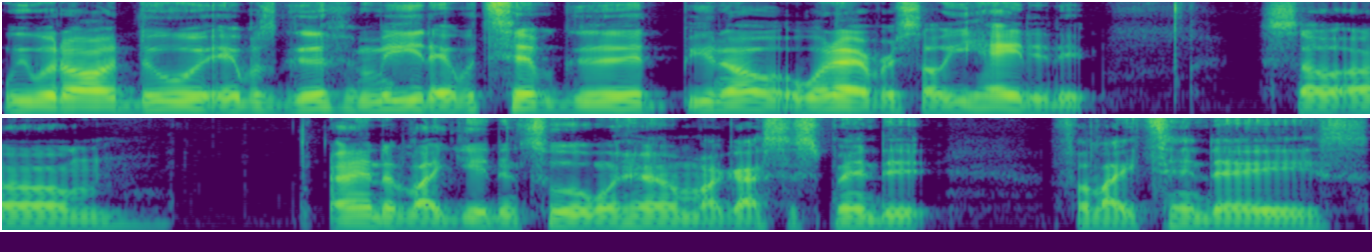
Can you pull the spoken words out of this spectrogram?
we would all do it. It was good for me. They would tip good, you know, whatever. So he hated it. So um, I ended up like getting into it with him. I got suspended for like ten days.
